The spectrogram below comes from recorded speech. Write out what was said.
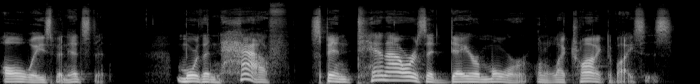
always been instant. More than half spend 10 hours a day or more on electronic devices.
